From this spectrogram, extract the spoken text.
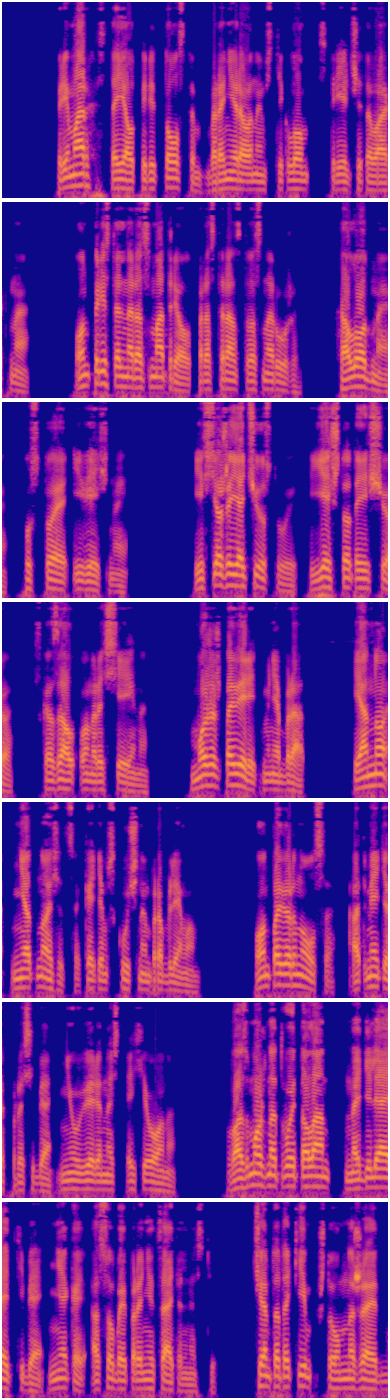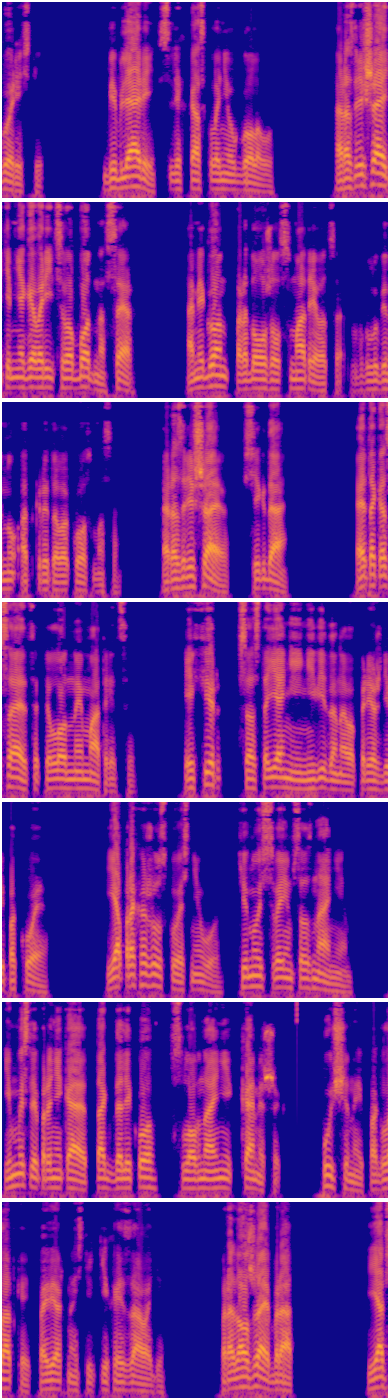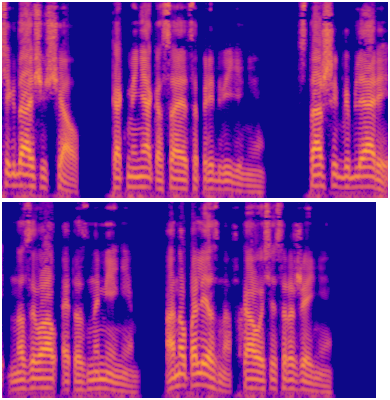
Примарх стоял перед толстым бронированным стеклом стрельчатого окна. Он пристально рассматривал пространство снаружи. Холодное, пустое и вечное. «И все же я чувствую, есть что-то еще», — сказал он рассеянно. «Можешь поверить мне, брат, и оно не относится к этим скучным проблемам». Он повернулся, отметив про себя неуверенность Эхиона. Возможно, твой талант наделяет тебя некой особой проницательностью, чем-то таким, что умножает горести. Библиарий слегка склонил голову. «Разрешаете мне говорить свободно, сэр?» Амигон продолжил всматриваться в глубину открытого космоса. «Разрешаю, всегда. Это касается пилонной матрицы. Эфир в состоянии невиданного прежде покоя. Я прохожу сквозь него, тянусь своим сознанием, и мысли проникают так далеко, словно они камешек, пущенный по гладкой поверхности тихой заводи. Продолжай, брат. Я всегда ощущал, как меня касается предвидения. Старший библиарий называл это знамением. Оно полезно в хаосе сражения.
